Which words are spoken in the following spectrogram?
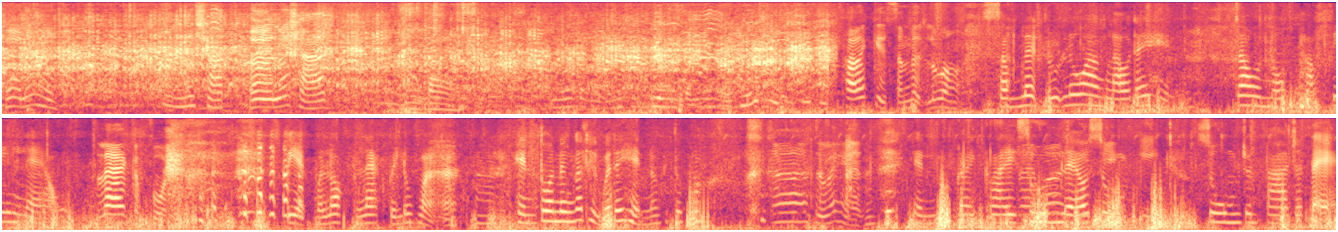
เออนั่นไงมันไม่ชัด เออไม่ชาร์จได้ภารกิจสำเร็จล่วงสำเร็จรุ่ล่วงเราได้เห็นเจ้านกพัฟฟินแล้ว แลกกับฝน เปียกมาลอกแรกเป็นลูกหมา เห็นตัวหนึ่งก็ถือว่าได้เห็นเนอะพี่ตุ๊กเนอะ เออถือว่าเห็นเห็นแบบไกลๆซูมแล้วซูมอีก ซูมจนตาจะแตก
